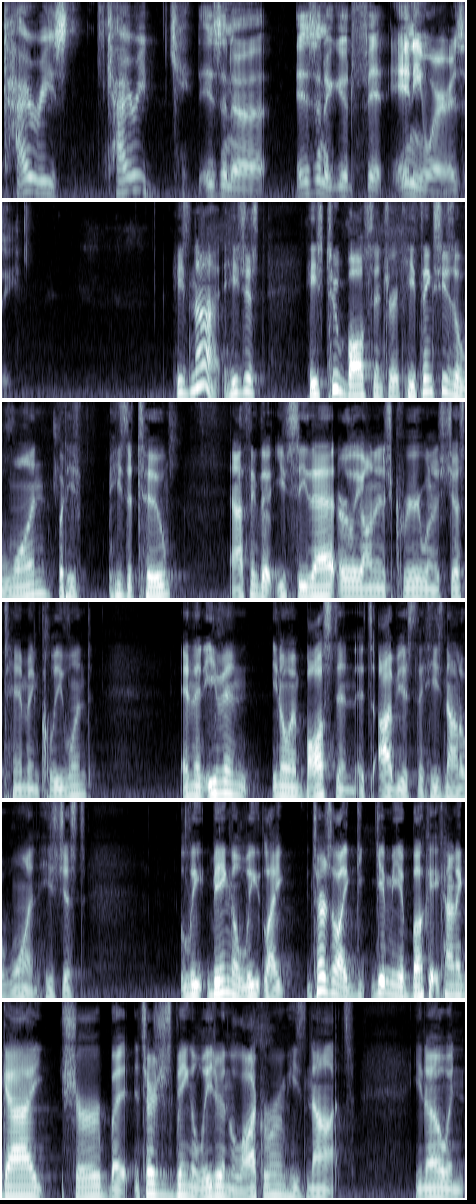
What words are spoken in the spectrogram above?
Kyrie's Kyrie isn't a isn't a good fit anywhere, is he? He's not. He's just he's too ball centric. He thinks he's a one, but he's he's a two. And I think that you see that early on in his career when it's just him in Cleveland. And then even, you know, in Boston, it's obvious that he's not a one. He's just being elite like in terms of like g- give me a bucket kind of guy, sure, but in terms of just being a leader in the locker room, he's not. You know, and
